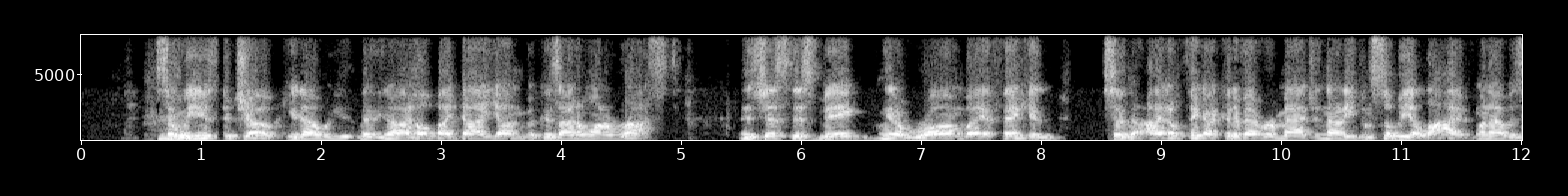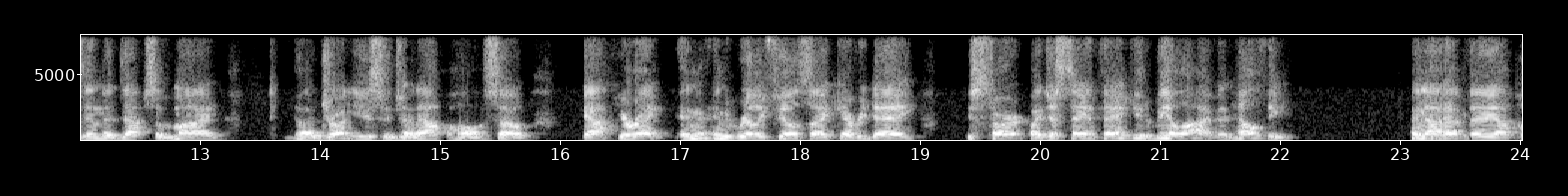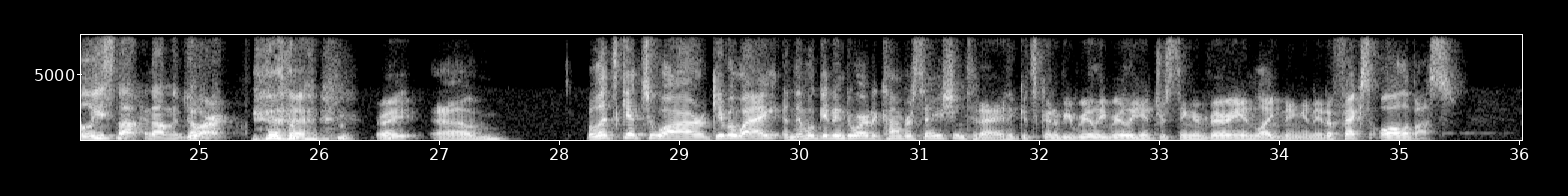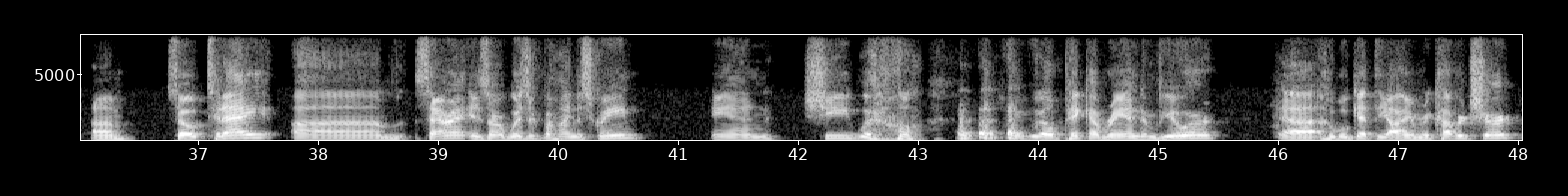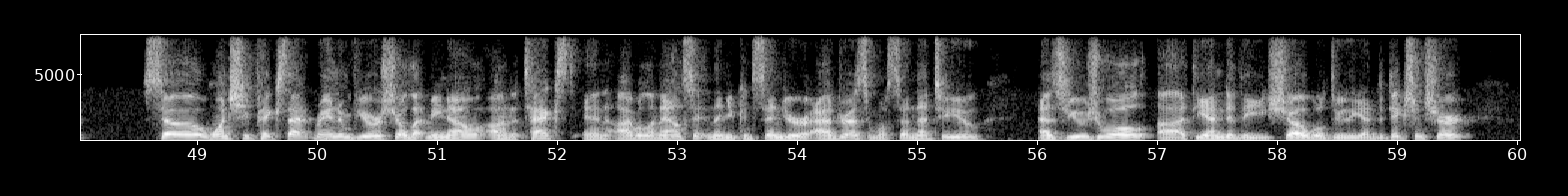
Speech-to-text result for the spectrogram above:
So we used to joke, you know, we, you know, I hope I die young because I don't want to rust. It's just this big, you know, wrong way of thinking. So I don't think I could have ever imagined I'd even still be alive when I was in the depths of my uh, drug usage and alcohol. So, yeah, you're right. And, and it really feels like every day you start by just saying thank you to be alive and healthy and not have the uh, police knocking on the door. right? Um, well, let's get to our giveaway and then we'll get into our conversation today. I think it's going to be really, really interesting and very enlightening, and it affects all of us. Um, so today, um, Sarah is our wizard behind the screen, and she will she will pick a random viewer uh, who will get the I am recovered shirt. So once she picks that random viewer, she'll let me know on a text and I will announce it. And then you can send your address and we'll send that to you. As usual, uh, at the end of the show, we'll do the end addiction shirt.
